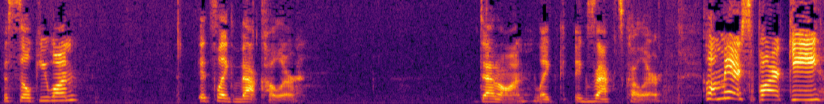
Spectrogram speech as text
the silky one, it's like that color. Dead on, like exact color. Come here, Sparky.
